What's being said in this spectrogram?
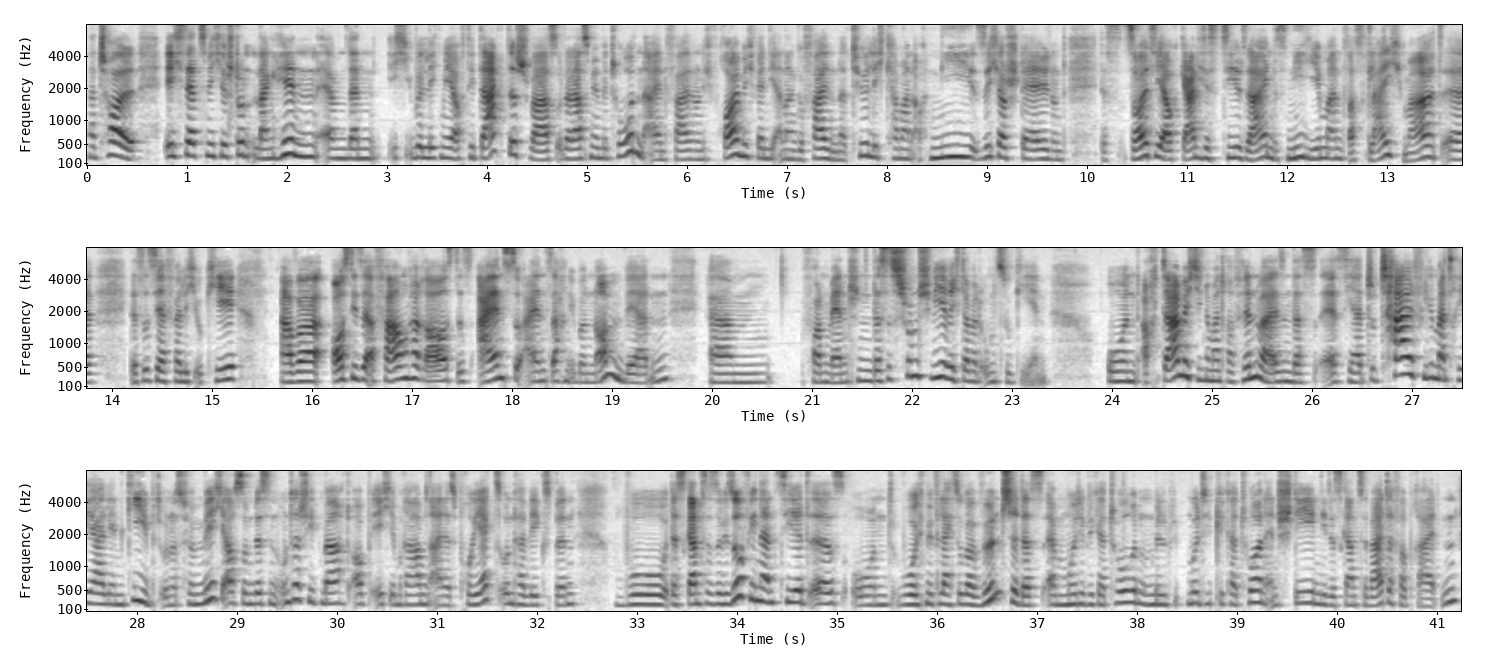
na toll, ich setze mich hier stundenlang hin, ähm, dann ich überlege mir auch didaktisch was oder lasse mir Methoden einfallen und ich freue mich, wenn die anderen gefallen. Und natürlich kann man auch nie sicherstellen und das sollte ja auch gar nicht das Ziel sein, dass nie jemand was gleich macht. Äh, das ist ja völlig okay. Aber aus dieser Erfahrung heraus, dass eins zu eins Sachen übernommen werden ähm, von Menschen, das ist schon schwierig, damit umzugehen. Und auch da möchte ich nochmal darauf hinweisen, dass es ja total viele Materialien gibt und es für mich auch so ein bisschen Unterschied macht, ob ich im Rahmen eines Projekts unterwegs bin, wo das Ganze sowieso finanziert ist und wo ich mir vielleicht sogar wünsche, dass ähm, Multiplikatoren und Multiplikatoren entstehen, die das Ganze weiterverbreiten.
